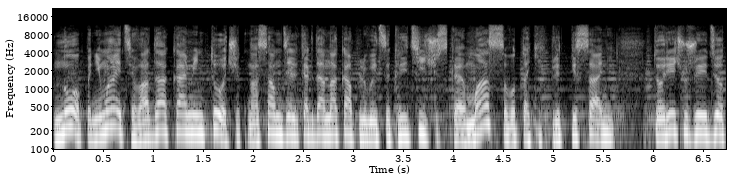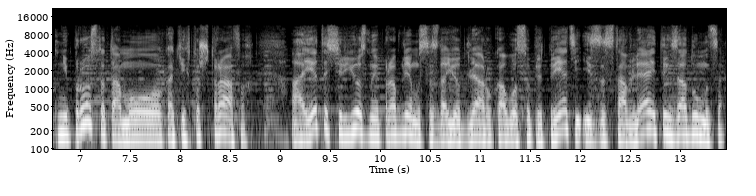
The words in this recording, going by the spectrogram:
но, понимаете, вода камень точит. На самом деле, когда накапливается критическая масса вот таких предписаний, то речь уже идет не просто там о каких-то штрафах, а это серьезные проблемы создает для руководства предприятий и заставляет их задуматься,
